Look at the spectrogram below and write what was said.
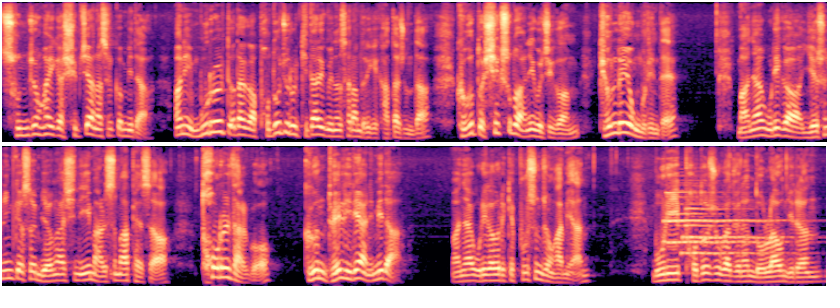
순종하기가 쉽지 않았을 겁니다. 아니 물을 떠다가 포도주를 기다리고 있는 사람들에게 갖다 준다. 그것도 식수도 아니고 지금 결례용 물인데 만약 우리가 예수님께서 명하신 이 말씀 앞에서 토를 달고 그건 될 일이 아닙니다. 만약 우리가 그렇게 불순종하면 물이 포도주가 되는 놀라운 일은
